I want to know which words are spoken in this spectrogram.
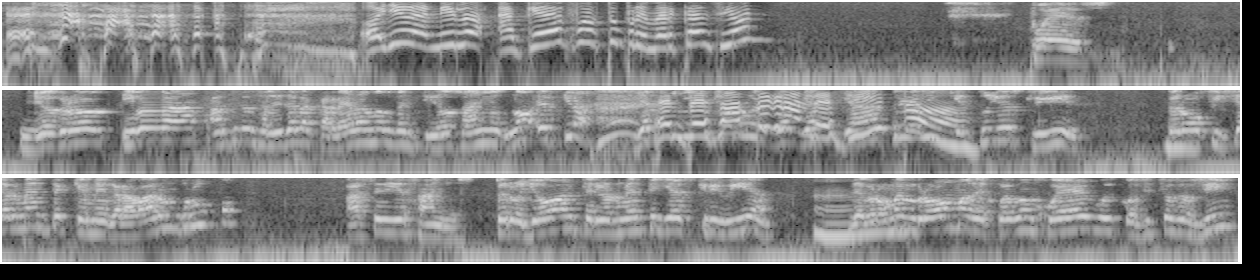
Oye, Danilo, ¿a qué edad fue tu primer canción? Pues yo creo iba antes de salir de la carrera unos 22 años. No, es que era, ya Empezaste chorro de- ya- ya- Ya, grandecito. tenía la inquietud yo de escribir, pero oficialmente que me grabara un grupo hace 10 años, pero yo anteriormente ya escribía, Ah. de broma en broma, de juego en juego y cositas así,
